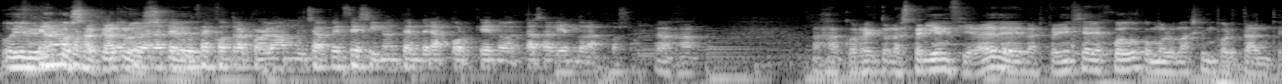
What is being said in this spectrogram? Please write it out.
Oye, una cosa, Carlos. te cruces contra el problema muchas veces y no entenderás por qué no están saliendo las cosas. Ajá. Ajá, correcto. La experiencia, ¿eh? de, la experiencia de juego como lo más importante.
